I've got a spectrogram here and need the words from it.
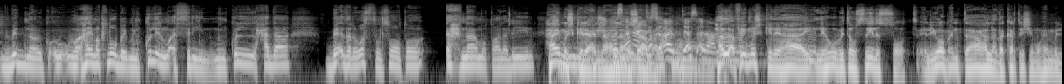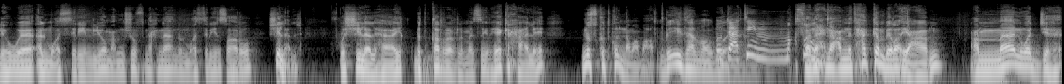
بدنا وهي مطلوبة من كل المؤثرين ومن كل حدا بيقدر يوصل صوته إحنا مطالبين هاي مشكلة عندنا بس هلا أنا عندي. سؤال بدي أسأل هلا في. مشكلة هاي. اللي هو بتوصيل الصوت اليوم أنت هلا ذكرت إشي مهم اللي هو المؤثرين اليوم عم نشوف نحن إنه المؤثرين صاروا شلل والشلل هاي بتقرر لما يصير هيك حالة نسكت كلنا مع بعض بإيد هالموضوع وتعتيم مقصود فنحن عم نتحكم برأي عام عم ما نوجه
